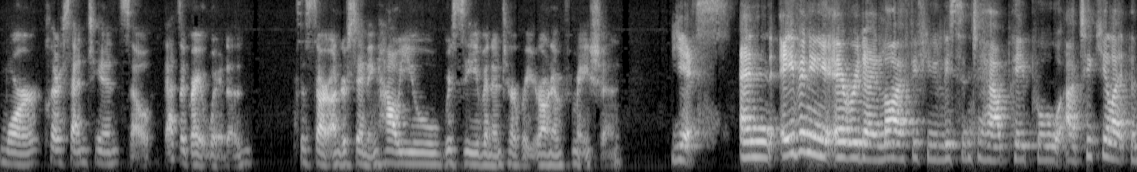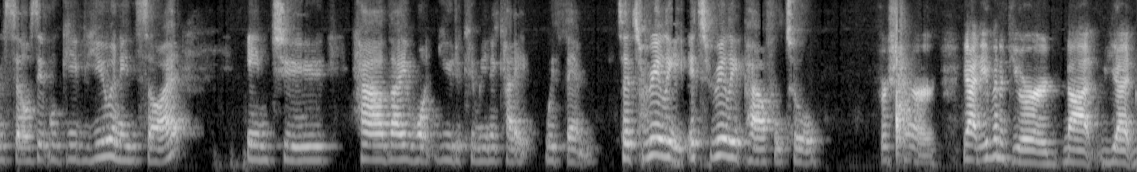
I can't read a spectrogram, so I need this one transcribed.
more clairsentient. So that's a great way to, to start understanding how you receive and interpret your own information. Yes, and even in your everyday life, if you listen to how people articulate themselves, it will give you an insight into how they want you to communicate with them. So it's really, it's really powerful tool. For sure. Yeah. And even if you're not yet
